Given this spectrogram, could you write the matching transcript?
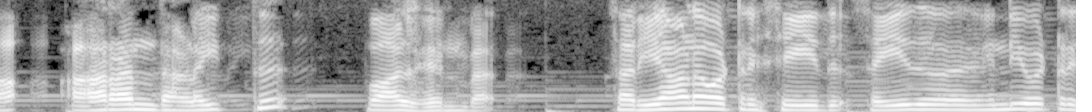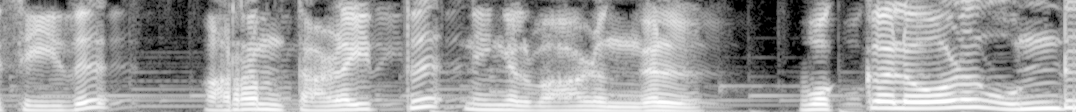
அ- அறந்தழைத்து வாழ்கின்பர். சரியானவற்றை செய்து செய்து வேண்டியவற்றை செய்து அறம் தழைத்து நீங்கள் வாழுங்கள். ஒக்கலோடு உண்டு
